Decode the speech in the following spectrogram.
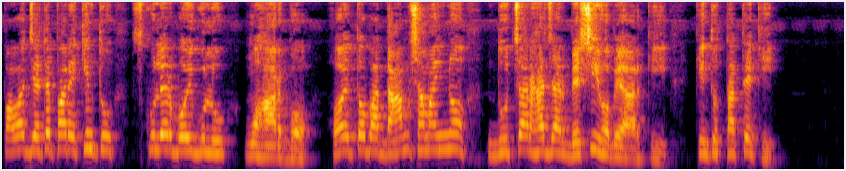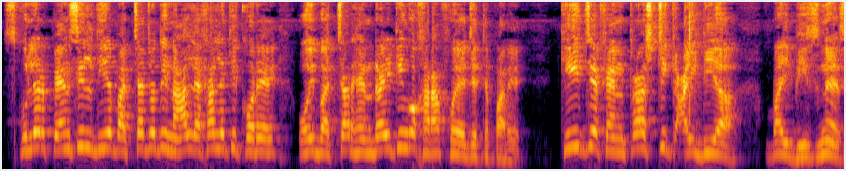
পাওয়া যেতে পারে, কিন্তু স্কুলের বইগুলো মহার্ঘ। হয়তো বা দাম সামান্য দু চার হাজার বেশি হবে আর কি, কিন্তু তাতে কি? স্কুলের পেন্সিল দিয়ে বাচ্চা যদি না লেখালেখি করে, ওই বাচ্চার হ্যান্ডরাইটিংও খারাপ হয়ে যেতে পারে। কি যে ফ্যান্টাস্টিক আইডিয়া বাই বিজনেস,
